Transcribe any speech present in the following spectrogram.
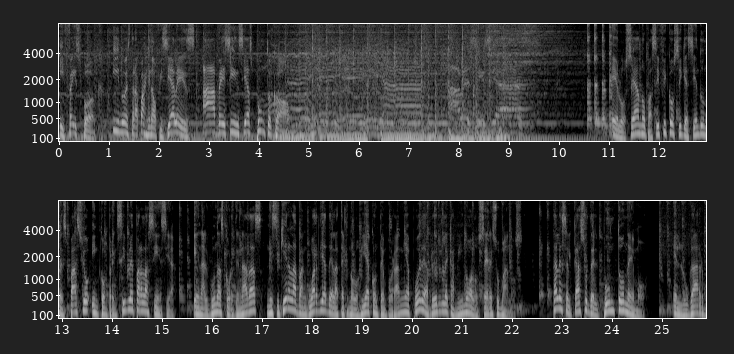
y Facebook. Y nuestra página oficial es abciencias.com. El Océano Pacífico sigue siendo un espacio incomprensible para la ciencia. En algunas coordenadas, ni siquiera la vanguardia de la tecnología contemporánea puede abrirle camino a los seres humanos. Tal es el caso del punto Nemo, el lugar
